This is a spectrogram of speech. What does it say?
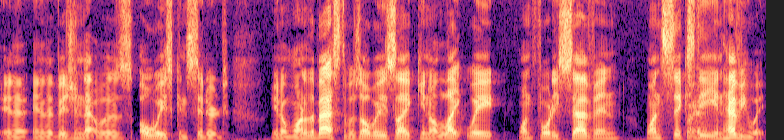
in a, in a division that was always considered, you know, one of the best. It was always like you know lightweight, 147, 160, right. and heavyweight.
